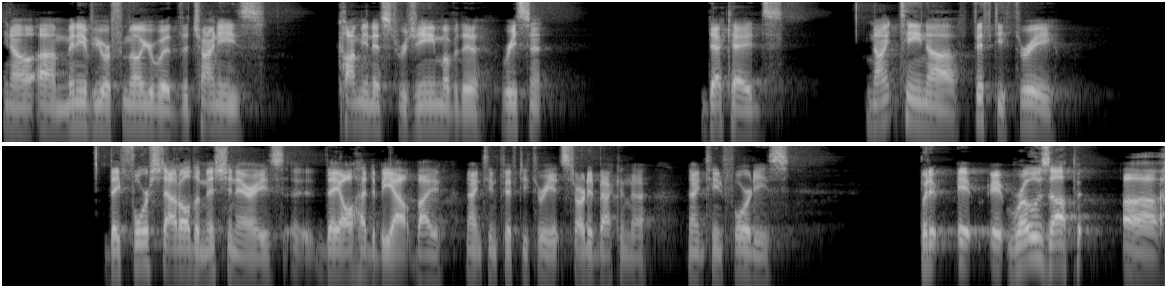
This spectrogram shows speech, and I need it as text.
You know, um, many of you are familiar with the Chinese communist regime over the recent decades. 1953, uh, they forced out all the missionaries. Uh, they all had to be out by 1953. It started back in the 1940s. But it, it, it rose up uh,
